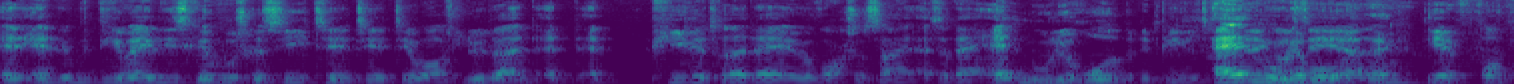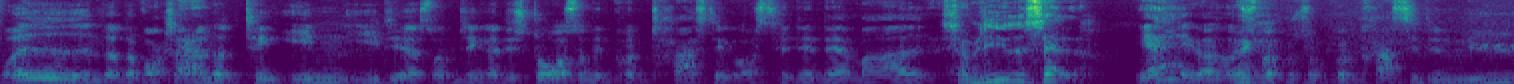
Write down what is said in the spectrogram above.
Det kan være, at vi skal huske at sige til, til, til vores lytter, at, at, at piletræet der jo vokser sig, altså der er alt muligt råd med det piletræ. Alt muligt råd, ikke? Det er forvreden, og der vokser ja. andre ting inde i det og sådan ting, og det står som en kontrast, ikke også, til den der meget... Som livet selv. Ja, ikke og det står som kontrast til den nye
